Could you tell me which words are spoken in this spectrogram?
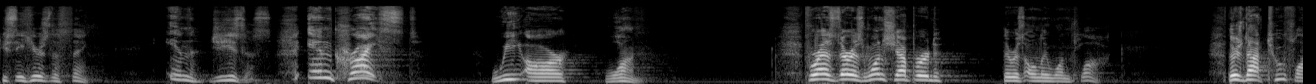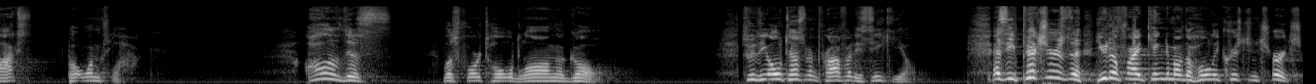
You see, here's the thing in Jesus, in Christ, we are one. For as there is one shepherd, there is only one flock. There's not two flocks, but one flock. All of this was foretold long ago through the Old Testament prophet Ezekiel. As he pictures the unified kingdom of the Holy Christian Church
